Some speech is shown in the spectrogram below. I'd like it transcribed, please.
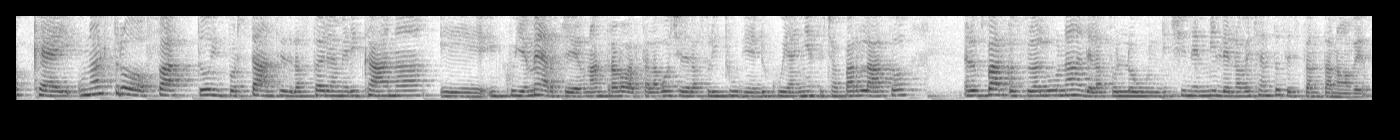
Ok, un altro fatto importante della storia americana eh, in cui emerge un'altra volta la voce della solitudine di cui Agnese ci ha parlato è lo sbarco sulla Luna dell'Apollo 11 nel 1969.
